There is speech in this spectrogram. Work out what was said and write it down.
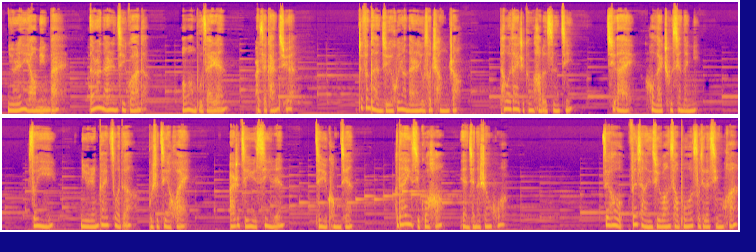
女人也要明白。能让男人记挂的，往往不在人，而在感觉。这份感觉会让男人有所成长，他会带着更好的自己，去爱后来出现的你。所以，女人该做的不是介怀，而是给予信任，给予空间，和他一起过好眼前的生活。最后，分享一句王小波所写的情话。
